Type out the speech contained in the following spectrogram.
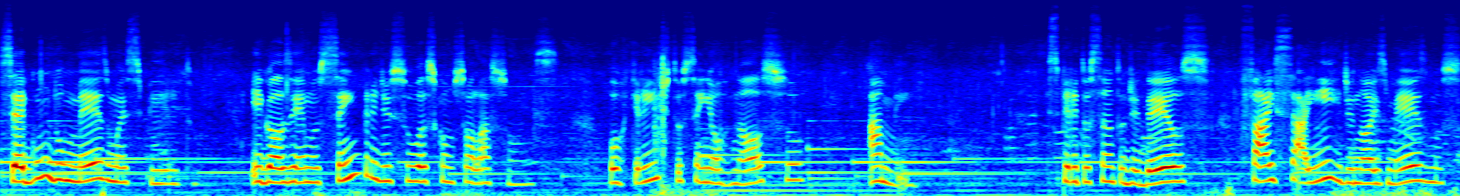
segundo o mesmo Espírito, e gozemos sempre de suas consolações. Por Cristo, Senhor nosso. Amém. Espírito Santo de Deus, faz sair de nós mesmos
